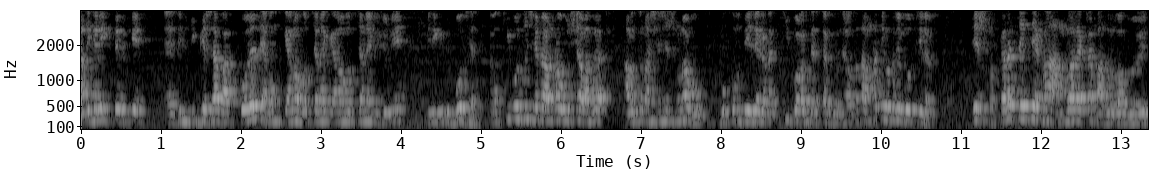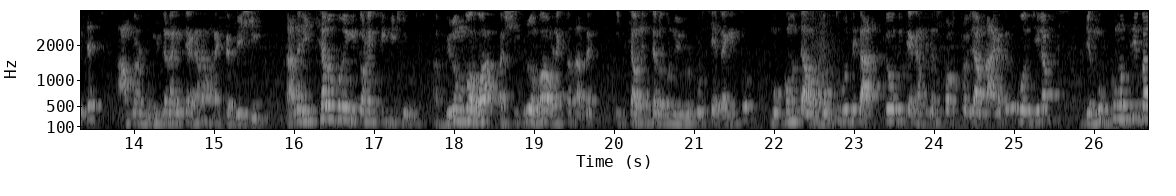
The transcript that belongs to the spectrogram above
আধিকারিকদেরকে তিনি জিজ্ঞাসাবাদ করেন এবং কেন হচ্ছে না, কেন হচ্ছে না এই বিষয় নিয়ে তিনি কিন্তু বলছেন। এবং কি বলছেন সেটা আমরা অবশ্যই আমাদের আলোচনা শেষে শোনাবো। মুখ্যমন্ত্রী এই জায়গাটা কি বলার চেষ্টা করেছেন? অর্থাৎ আমরা যে কথাটাই বলছিলাম, যে সরকারের চাইতে এখন আমলার একটা প্রাদুর্ভাব রয়েছে, আমলার ভূমিকাটা কিন্তু এখানে অনেকটা বেশি। তাদের ইচ্ছার উপরে কিন্তু অনেকটি কিছু বিলম্ব হওয়া বা শীঘ্র হওয়া অনেকটা তাদের ইচ্ছা, অনিচ্ছার উপর নির্ভর করছে। এটা কিন্তু মুখ্যমন্ত্রী আমার বক্তব্য থেকে আজকেও কিন্তু এখান থেকে স্পষ্ট যে আমরা আগে থেকে বলছিলাম যে মুখ্যমন্ত্রী বা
